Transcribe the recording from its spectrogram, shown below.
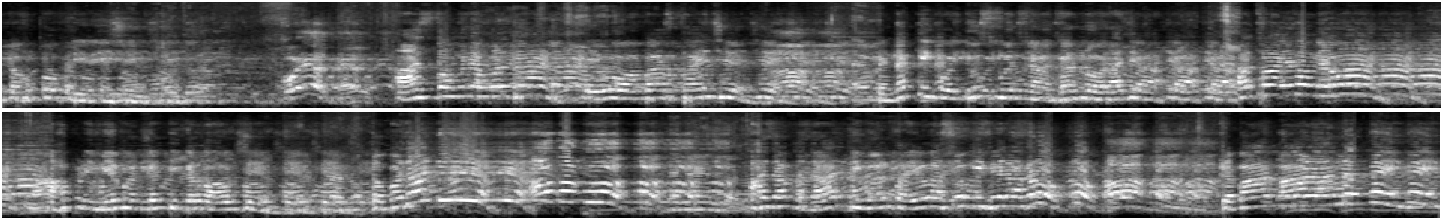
ટહુકો કરી રહી છે. કોઈ આજ તો મને પ્રધાન એવો આભાસ થાય છે. કે નક્કી કોઈ દુશ્મનના ઘરનો રાજા અથવા એનો મહેમાન આપણી મહેમાન ગતિ કરવા આવશે. તો પ્રધાનજી આજ આપણે રાજની માલમાં એવા શોખી ફેરા કરો કે બહાર માણા અંદર નહીં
